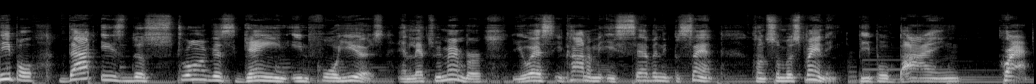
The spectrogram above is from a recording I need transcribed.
People, that is the strongest gain in four years. And let's remember, U.S. economy is 70% consumer spending. People buying crap.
